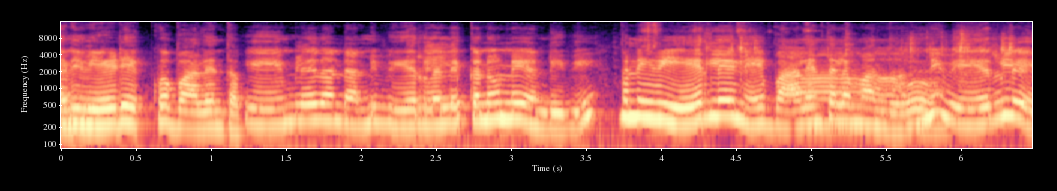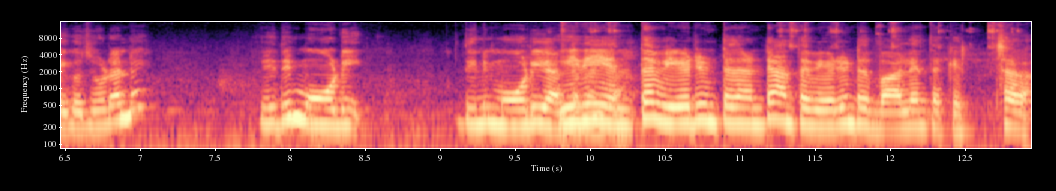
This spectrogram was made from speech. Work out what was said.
అది వేడి ఎక్కువ బాలెంత ఏం లేదండి అన్ని వేర్ల లెక్కనే ఉన్నాయండి ఇవి. మళ్ళీ ఇవి ఏర్లేనే బాలెంతల మందు. అన్ని వేర్లే ఇగో చూడండి. ఇది మోడీ. దీన్ని మోడీ ఇది ఎంత వేడి ఉంటుంది అంటే అంత వేడి ఉంటుంది బాగాలేంత కెచ్చగా.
